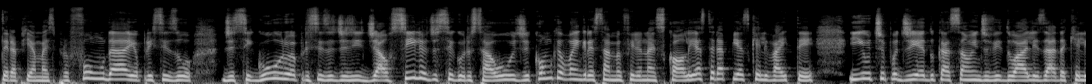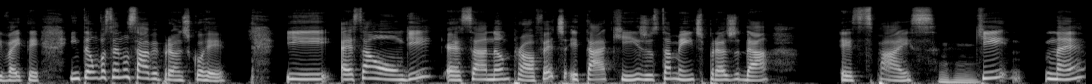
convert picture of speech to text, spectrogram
terapia mais profunda, eu preciso de seguro, eu preciso de, de auxílio de seguro-saúde, como que eu vou ingressar meu filho na escola e as terapias que ele vai ter, e o tipo de educação individualizada que ele vai ter. Então, você não sabe para onde correr. E essa ONG, essa non-profit, está aqui justamente para ajudar esses pais Uhum. que, né,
